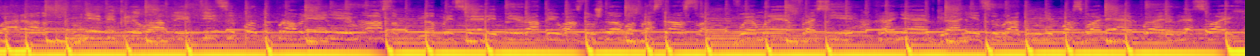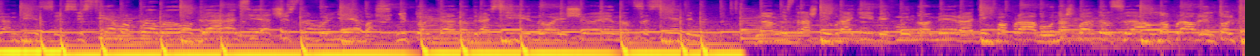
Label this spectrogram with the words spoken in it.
парадов. В небе крылатые птицы под управлением асов. На прицеле пираты воздушного пространства. ВМФ России охраняет границы врагу, не позволяя проявлять своих амбиций. Система ПВО гарантия чистого неба. Не только Нам не страшны враги, ведь мы номер один по праву. Наш потенциал направлен только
